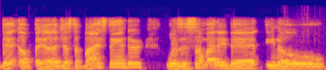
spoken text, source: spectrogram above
that uh, uh, just a bystander? Was it somebody that you know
